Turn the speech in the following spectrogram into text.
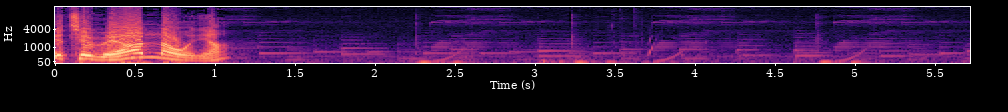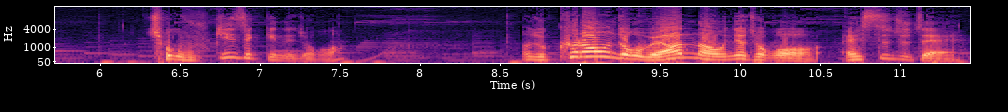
야, 쟤왜 안 나오냐? 저거 웃긴 새끼네, 저거. 아, 저 크라운 저거 왜 안 나오냐, 저거. S 주제.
